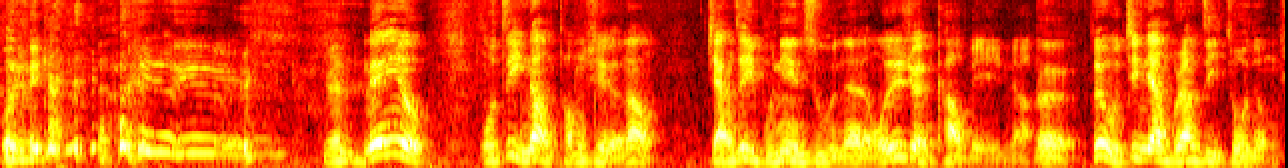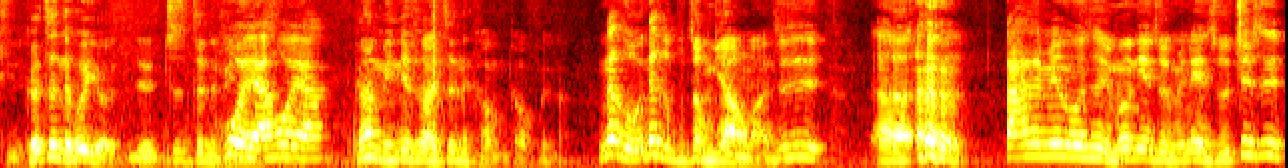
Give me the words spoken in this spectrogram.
我没看，没有，我自己那种同学有那种讲自己不念书的那种，我就觉得很靠北，你知道，嗯，所以我尽量不让自己做这种事。可是真的会有，就是真的会啊会，啊，可他没念出来，真的考很高分啊。那个那个不重要嘛，就是呃，大家在那边问说有没有念书，有没有念书，就是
